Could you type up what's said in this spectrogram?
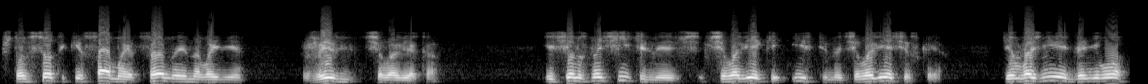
что все-таки самое ценное на войне – жизнь человека. И чем значительнее в человеке истина человеческая, тем важнее для него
